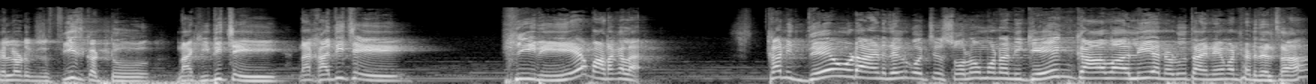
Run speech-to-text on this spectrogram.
పిల్లడికి ఫీజు కట్టు నాకు ఇది చెయ్యి నాకు అది చెయ్యి. ఈయన ఏం అడగలే. కానీ దేవుడు ఆయన దగ్గరకు వచ్చే సొలోమోన నీకేం కావాలి? అని అడుగుతా ఆయన ఏమంటాడు తెలుసా?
